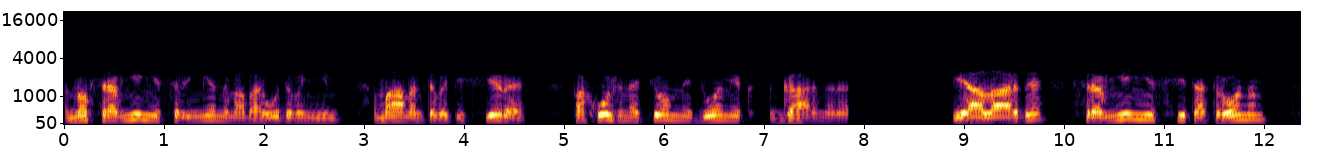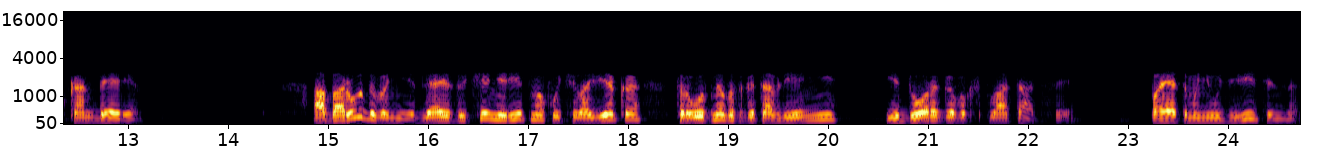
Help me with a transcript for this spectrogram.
но в сравнении с современным оборудованием Мамонтова пещера похожа на темный домик Гарнера и Аларда в сравнении с фитотроном в Канберре. Оборудование для изучения ритмов у человека трудно в изготовлении и дорого в эксплуатации. Поэтому неудивительно,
